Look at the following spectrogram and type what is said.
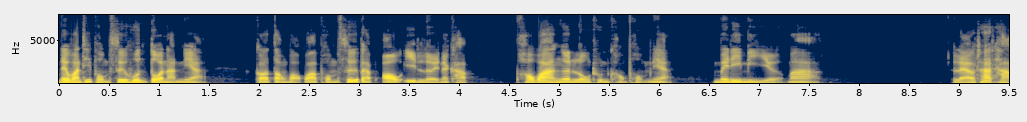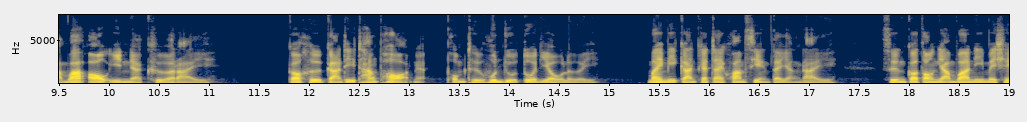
ในวันที่ผมซื้อหุ้นตัวนั้นเนี่ย ก็ต้องบอกว่าผมซื้อแบบ all in เลยนะครับ เพราะว่าเงินลงทุนของผมเนี่ยไม่ได้มีเยอะมาก แล้วถ้าถามว่า all in เนี่ยคืออะไร ก็คือการที่ทั้งพอร์ตเนี่ยผมถือหุ้นอยู่ตัวเดียวเลย ไม่มีการกระจายความเสี่ยงแต่อย่างใด ซึ่งก็ต้องย้ำว่านี่ไม่ใช่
